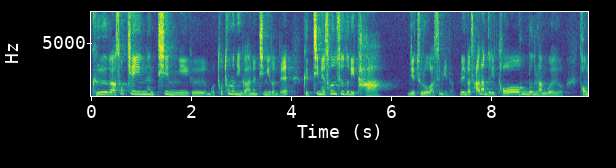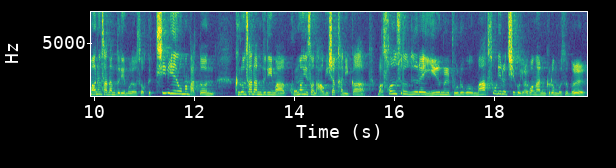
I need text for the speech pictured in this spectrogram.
그가 속해 있는 팀이 그 뭐 토트넘인가 하는 팀이던데 그 팀의 선수들이 다 이제 들어왔습니다. 그러니까 사람들이 더 흥분을 한 거예요. 더 많은 사람들이 모여서 그 TV로만 봤던 그런 사람들이 막 공항에서 나오기 시작하니까 막 선수들의 이름을 부르고 막 소리를 치고 열광하는 그런 모습을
